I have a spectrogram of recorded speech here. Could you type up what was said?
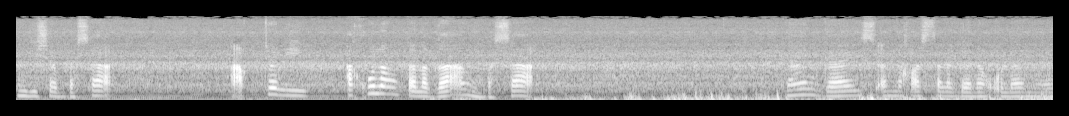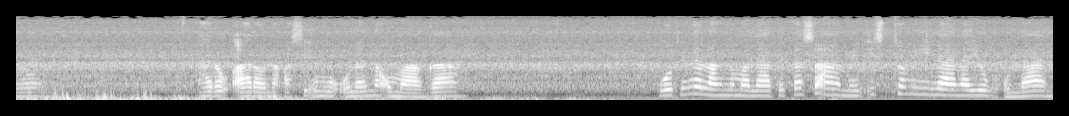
hindi siya basa. Actually, ako lang talaga ang basa. Yan guys, ang lakas talaga ng ulan ngayon. Araw-araw na kasi umuulan na umaga. Buti na lang na malapit na sa amin is tumila na yung ulan.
